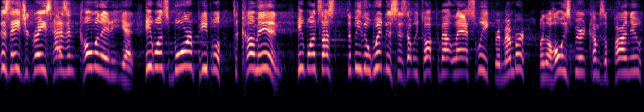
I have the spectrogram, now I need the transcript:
This age of grace hasn't culminated yet. He wants more people to come in. He wants us to be the witnesses that we talked about last week. Remember, when the Holy Spirit comes upon you,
